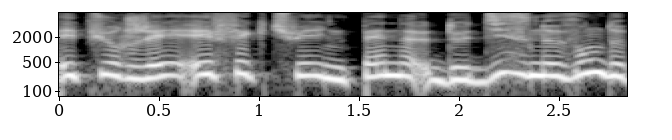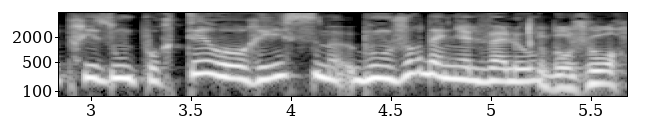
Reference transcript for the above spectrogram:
et purgé, effectué une peine de 19 ans de prison pour terrorisme. Bonjour Daniel Valo. Bonjour.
